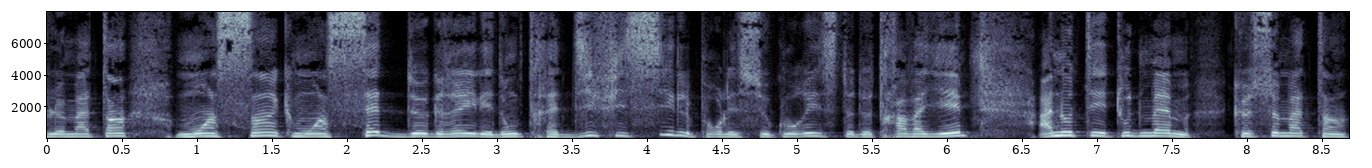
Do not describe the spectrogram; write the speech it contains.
le matin, moins 5, moins 7 degrés. Il est donc très difficile pour les secouristes de travailler. À noter tout de même que ce matin,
